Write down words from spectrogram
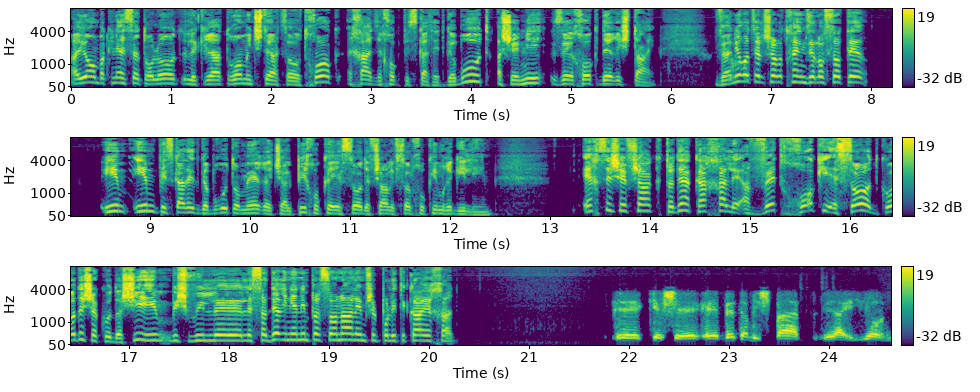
היום בכנסת עולות לקריאה טרומית שתי הצעות חוק, אחד זה חוק פסקת התגברות, השני זה חוק דרעי 2. ואני רוצה לשאול אותך אם זה לא סותר. אם, אם פסקת ההתגברות אומרת שעל פי חוקי יסוד אפשר לפסול חוקים רגילים, איך זה שאפשר, אתה יודע, ככה לעוות חוק יסוד, קודש הקודשים, בשביל אה, לסדר עניינים פרסונליים של פוליטיקאי אחד? אה, כשבית המשפט העליון,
